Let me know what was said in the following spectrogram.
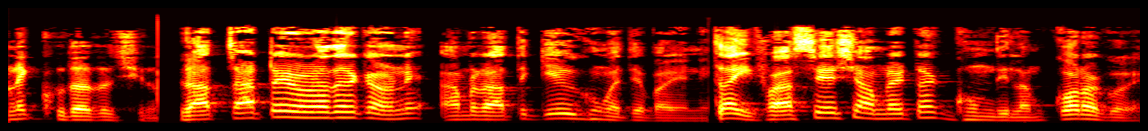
অনেক ক্ষুধার্ত ছিল রাত চারটায় রওনা দেওয়ার কারণে আমরা রাতে কেউ ঘুমাতে পারিনি। তাই ফার্স্টে এসে আমরা একটা ঘুম দিলাম করা। করে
